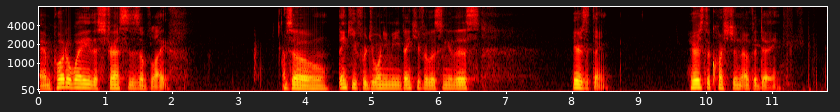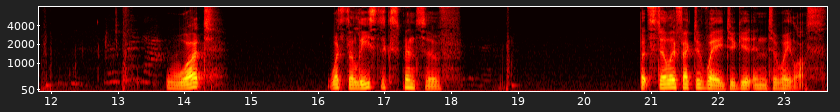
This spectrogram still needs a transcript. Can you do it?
and put away the stresses of life. So, thank you for joining me. Thank you for listening to this. Here's the thing. Here's the question of the day. What what's the least expensive but still effective way to get into weight loss?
